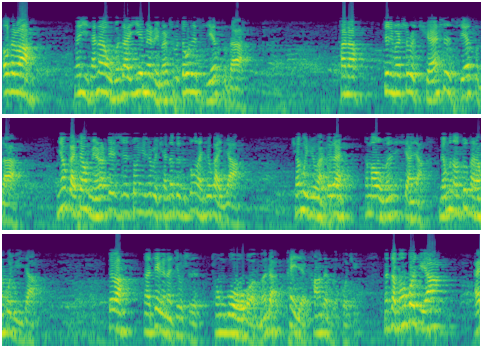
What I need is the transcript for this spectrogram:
OK 了吧？那以前呢，我们在页面里面是不是都是写死的？看着这里面是不是全是写死的？你要改项目名了，这些东西是不是全都都是动态修改一下？全部修改，对不对？那么我们想想，能不能动态的获取一下？对吧？那这个呢，就是通过我们的配件 context 获取。那怎么获取啊？哎，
